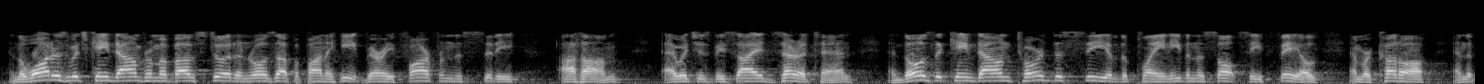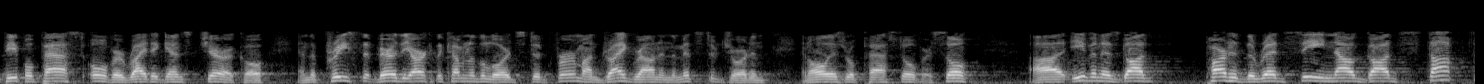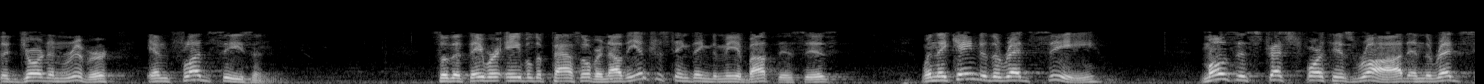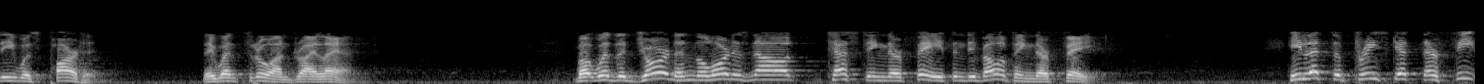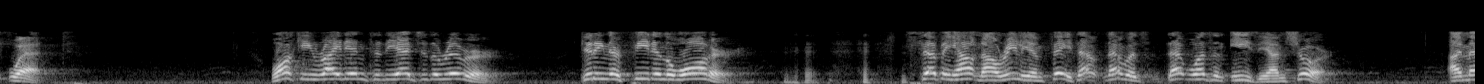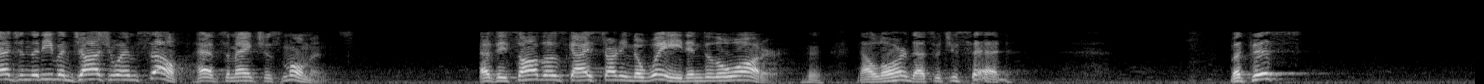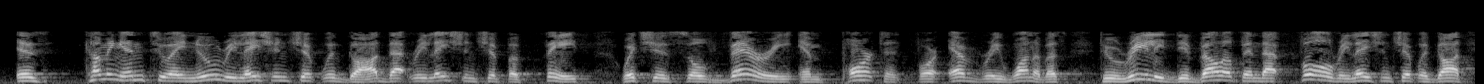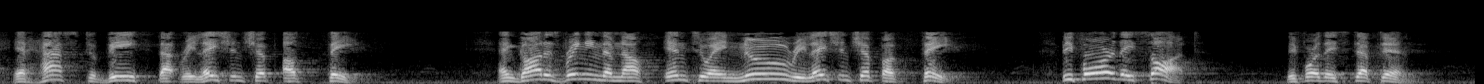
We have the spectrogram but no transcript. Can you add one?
And the waters which came down from above stood and rose up upon a heap very far from the city Adam, uh, which is beside Zaretan. And those that came down toward the sea of the plain, even the salt sea, failed and were cut off, and the people passed over right against Jericho. And the priests that bare the ark of the covenant of the Lord stood firm on dry ground in the midst of Jordan, and all Israel passed over. So, uh, even as God parted the Red Sea, now God stopped the Jordan River in flood season so that they were able to pass over. Now, the interesting thing to me about this is when they came to the Red Sea, Moses stretched forth his rod and the Red Sea was parted. They went through on dry land. But with the Jordan, the Lord is now testing their faith and developing their faith. He let the priests get their feet wet. Walking right into the edge of the river. Getting their feet in the water. Stepping out now really in faith. That, that, was, that wasn't easy, I'm sure. I imagine that even Joshua himself had some anxious moments. as he saw those guys starting to wade into the water. now, Lord, that's what you said. But this is coming into a new relationship with God, that relationship of faith, which is so very important for every one of us to really develop in that full relationship with God. It has to be that relationship of faith. And God is bringing them now into a new relationship of faith. Before they saw it, before they stepped in,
